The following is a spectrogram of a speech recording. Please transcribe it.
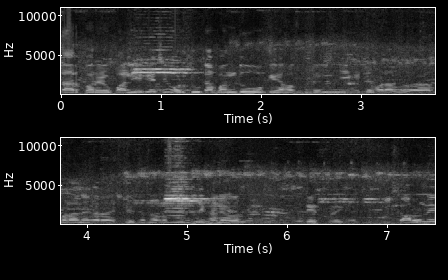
তারপরে ও পালিয়ে গেছে ওর দুটা বন্ধু ওকে হসপিটালে নিয়ে গেছে বড়া বড়ানগর স্টেশন যেখানে ওর ডেথ হয়ে গেছে কারণে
